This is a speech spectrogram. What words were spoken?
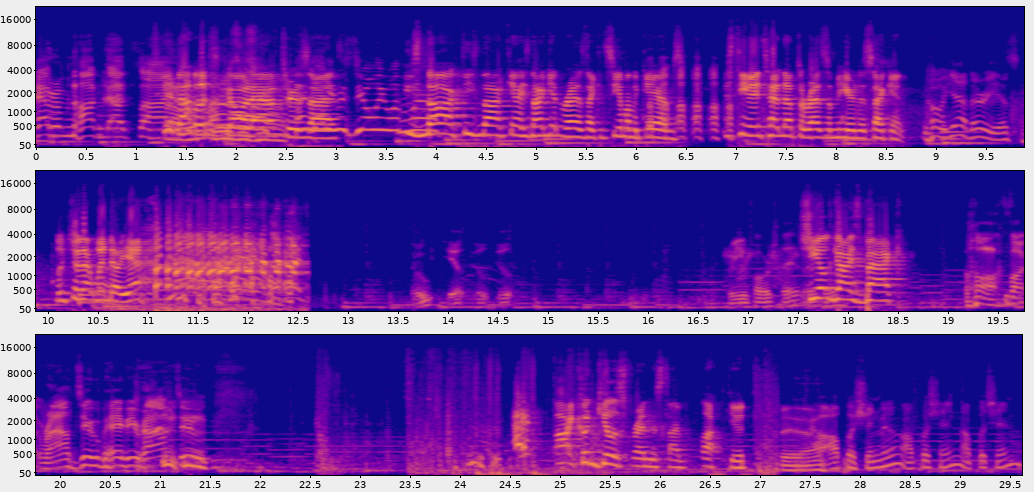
I have him knocked outside. I was going after his thought he was the only one He's left. knocked. He's knocked. Yeah, he's not getting rezzed. I can see him on the cams. His teammate's heading up to res him here in a second. Oh yeah, there he is. Look through that window, yeah? Oh, yep, yep, yep. Reinforce that. Shield guy's back. Oh, fuck. Round two, baby. Round two. Oh, I couldn't kill his friend this time. Fuck, dude. I'll, I'll push in, Moo. I'll push in. I'll push in.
